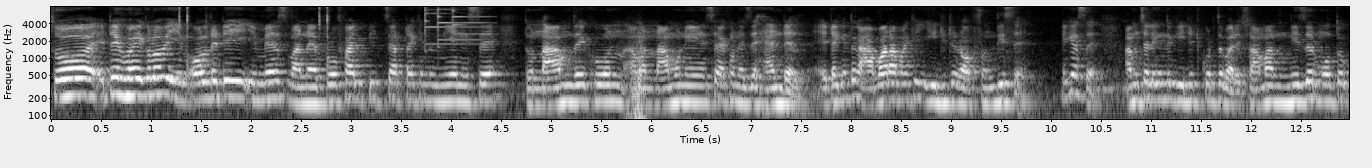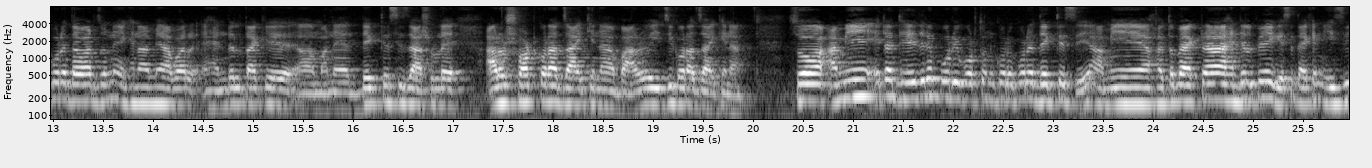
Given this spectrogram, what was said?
সো এটাই হয়ে গেল। অলরেডি ইমেজ মানে প্রোফাইল পিকচারটা কিন্তু নিয়ে নিছে। তো নাম দেখুন, আমার নামও নিয়ে নিছে। এখন এই যে হ্যান্ডেল এটা কিন্তু আবার আমাকে এডিটের অপশন দিছে। ঠিক আছে? আমি চাইলে কিন্তু এডিট করতে পারি। সো আমার নিজের মতো করে দেওয়ার জন্য এখানে আমি আবার হ্যান্ডেলটাকে মানে দেখতেছি যে আসলে আরও শর্ট করা যায় কিনা বা আরও ইজি করা যায় কিনা। সো আমি এটা ধীরে ধীরে পরিবর্তন করে করে দেখতেছি। আমি হয়তোবা একটা হ্যান্ডেল পেয়ে গেছি। দেখেন ইজি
